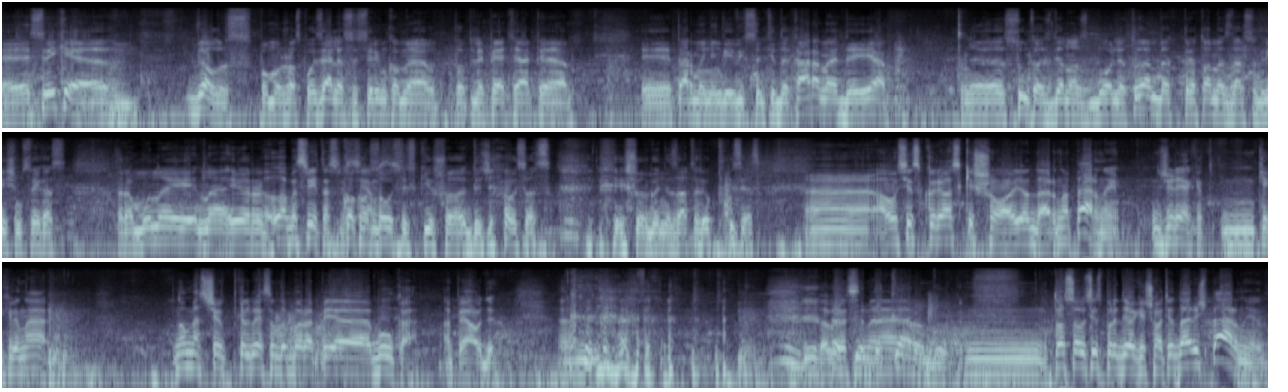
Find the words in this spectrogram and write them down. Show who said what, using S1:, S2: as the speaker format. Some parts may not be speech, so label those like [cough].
S1: E, Sveiki, vėl po mažos pauzelės susirinkome paplepėti apie e, permainingai vykstantį Dakarą. Na, dėja, e, sunkios dienos buvo lietuviam, bet prie to mes dar sugrįšim sveikas Ramūnai. Na ir
S2: Labas rytas
S1: kokios
S2: visiems.
S1: ausis kyšo didžiausios [laughs] iš organizatorių pusės.
S2: E, Ausis, kurios kišojo dar nuo pernai. Žiūrėkit, kiekviena... Nu, mes čia kalbėsim dabar apie Bulką, apie Audi. Dabar [laughs] esame... [laughs] Mm, Tos ausys pradėjo kišoti dar iš pernai.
